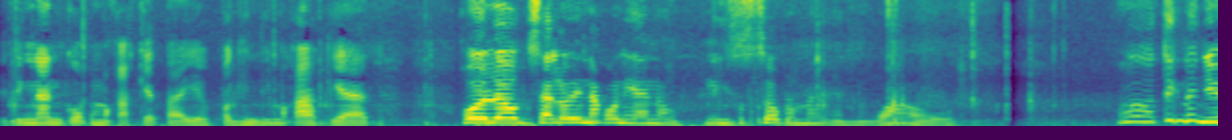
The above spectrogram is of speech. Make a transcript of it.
Titingnan ko kung makaakyat tayo. Pag hindi makaakyat, hulog, saloy ako ni ano, ni Superman. Wow. Oh, tingnan nyo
